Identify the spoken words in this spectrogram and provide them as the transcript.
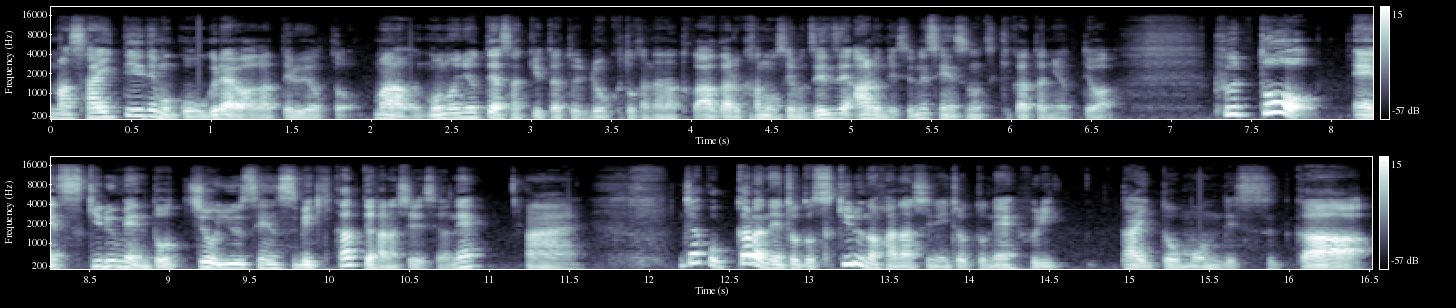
まあ最低でも5ぐらいは上がってるよと。まあ、ものによってはさっき言った通り6とか7とか上がる可能性も全然あるんですよね、センスの付き方によっては。プと、えースキル面どっちを優先すべきかっていう話ですよね。はい。じゃあ、こっからね、ちょっとスキルの話にちょっとね、振りたいと思うんですが、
